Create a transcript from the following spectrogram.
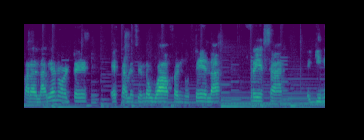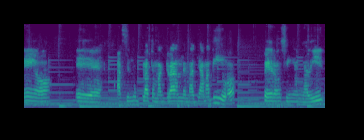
para el área norte, estableciendo waffle, Nutella, fresa, eh, guineo, eh, haciendo un plato más grande, más llamativo, pero sin añadir,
